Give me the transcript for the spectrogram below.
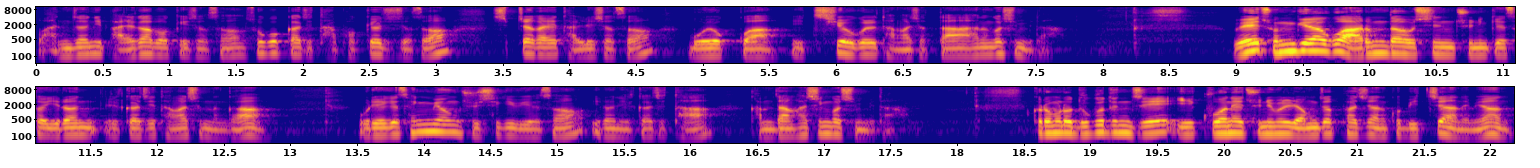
완전히 발가벗기셔서 속옷까지 다 벗겨지셔서 십자가에 달리셔서 모욕과 이 치욕을 당하셨다 하는 것입니다. 왜 존귀하고 아름다우신 주님께서 이런 일까지 당하셨는가? 우리에게 생명 주시기 위해서 이런 일까지 다 감당하신 것입니다. 그러므로 누구든지 이 구원의 주님을 영접하지 않고 믿지 않으면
